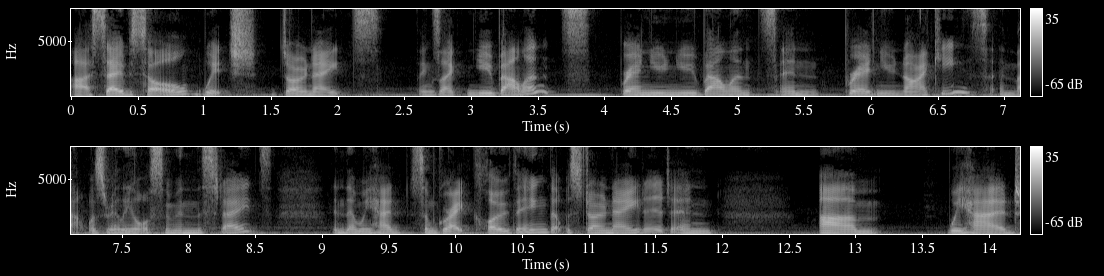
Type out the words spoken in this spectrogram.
uh, Save Soul, which donates things like New Balance, brand new New Balance, and brand new Nikes, and that was really awesome in the states. And then we had some great clothing that was donated, and um, we had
